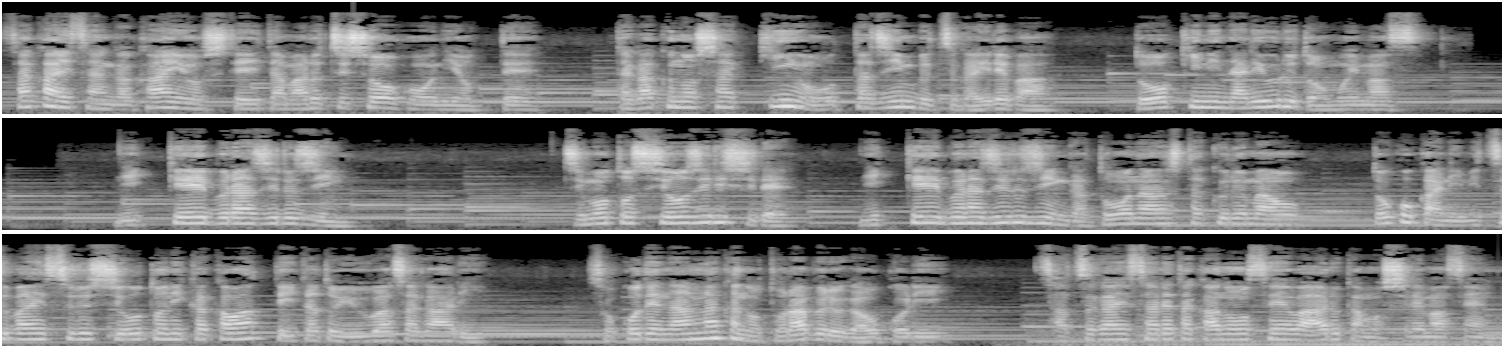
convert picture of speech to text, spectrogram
酒井さんが関与していたマルチ商法によって多額の借金を負った人物がいれば動機になり得ると思います。日系ブラジル人。地元塩尻市で日系ブラジル人が盗難した車をどこかに密売する仕事に関わっていたという噂があり、そこで何らかのトラブルが起こり、殺害された可能性はあるかもしれません。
